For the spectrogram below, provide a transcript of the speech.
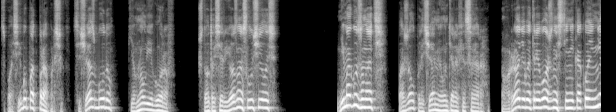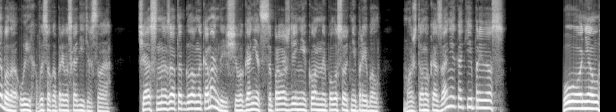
Спасибо, подпрапорщик. Сейчас буду, кивнул Егоров. Что-то серьезное случилось? Не могу знать. — пожал плечами унтер-офицер. «Вроде бы тревожности никакой не было у их высокопревосходительства. Час назад от главнокомандующего гонец в сопровождении конной полусотни прибыл. Может, он указания какие привез?» «Понял»,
